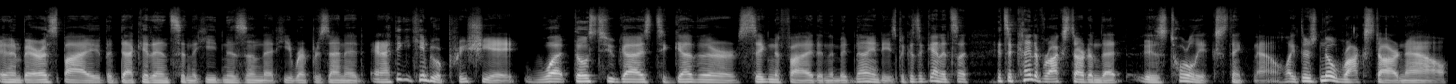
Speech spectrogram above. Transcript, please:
and embarrassed by the decadence and the hedonism that he represented. And I think he came to appreciate what those two guys together signified in the mid 90s because again, it's a it's a kind of rock stardom that is totally extinct now. Like there's no rock star now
